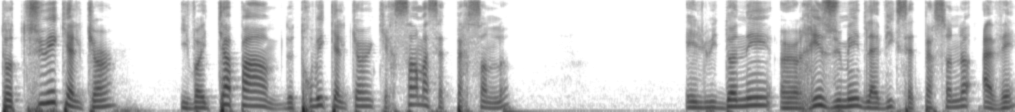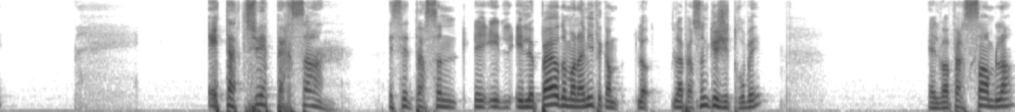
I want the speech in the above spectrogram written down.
Tu as tué quelqu'un, il va être capable de trouver quelqu'un qui ressemble à cette personne-là et lui donner un résumé de la vie que cette personne-là avait. Et t'as tué personne. Et cette personne. Et, le père de mon ami fait comme. la personne que j'ai trouvée, elle va faire semblant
